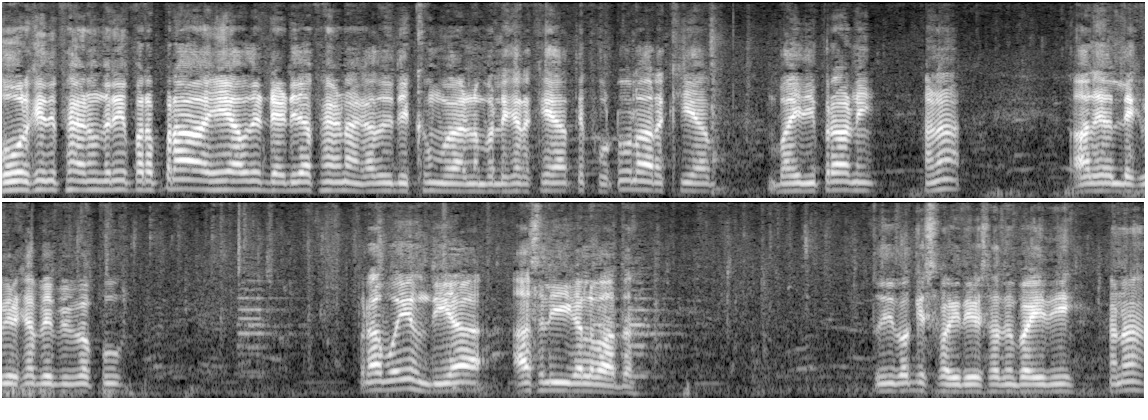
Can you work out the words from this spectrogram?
ਹੋਰ ਕਿਸੇ ਦੇ ਫੈਨ ਹੁੰਦੇ ਨੇ ਪਰ ਭਰਾ ਇਹ ਆਪਦੇ ਡੈਡੀ ਦਾ ਫੈਨ ਹੈਗਾ ਤੁਸੀਂ ਦੇਖੋ ਮੋਬਾਈਲ ਨੰਬਰ ਲਿਖ ਰੱਖਿਆ ਤੇ ਫੋਟੋ ਲਾ ਰੱਖੀ ਆ ਬਾਈ ਦੀ ਭਰਾ ਨੇ ਹਨਾ? ਆ ਲਿਖ ਵੀ ਰੱਖਿਆ ਬੇਬੀ ਬਾਪੂ। ਭਰਾਵੋ ਇਹ ਹੁੰਦੀ ਆ ਅਸਲੀ ਗੱਲਬਾਤ। ਤੁਸੀਂ ਬਾਕੀ ਸਫ਼ਾਈ ਦੇਖ ਸਕਦੇ ਹੋ ਬਾਈ ਦੀ ਹਨਾ?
